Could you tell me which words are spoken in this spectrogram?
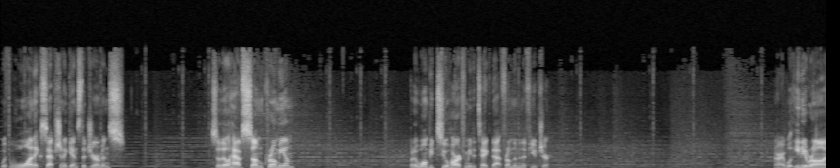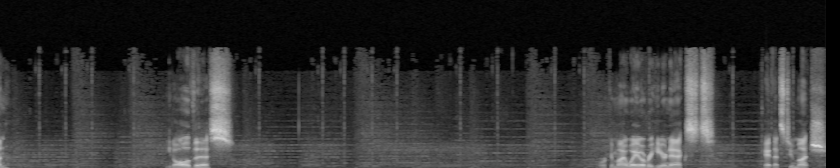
with one exception against the Germans. So they'll have some chromium, but it won't be too hard for me to take that from them in the future. All right, we'll eat Iran. Eat all of this. Working my way over here next. Okay, that's too much.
